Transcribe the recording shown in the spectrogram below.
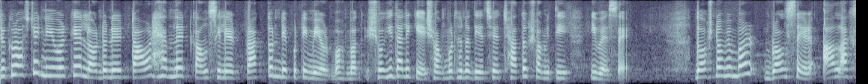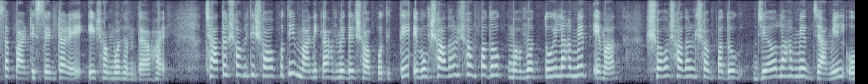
যুক্তরাষ্ট্রের নিউ ইয়র্কে লন্ডনের টাওয়ার হ্যামলেট কাউন্সিলের প্রাক্তন ডেপুটি মেয়র মোহাম্মদ শহীদ আলীকে সংবর্ধনা দিয়েছে ছাতক সমিতি ইউএসএ। দশ নভেম্বর ব্রন্সের আল আকসা পার্টি সেন্টারে এই সংবর্ধনা দেওয়া হয়। ছাতক সমিতির সভাপতি মানিক আহমেদের সভাপতিত্বে এবং সাধারণ সম্পাদক মোহাম্মদ তুইল আহমেদ, এমাদ সহ সাধারণ সম্পাদক জিয়াউল আহমেদ জামিল ও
